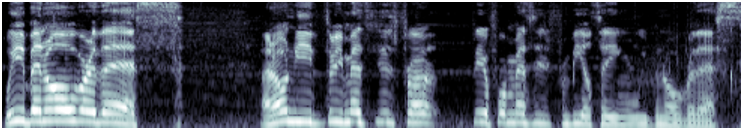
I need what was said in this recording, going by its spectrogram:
We've been over this. I don't need three messages from three or four messages from Beal saying we've been over this.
